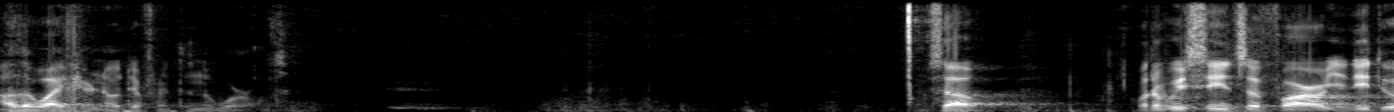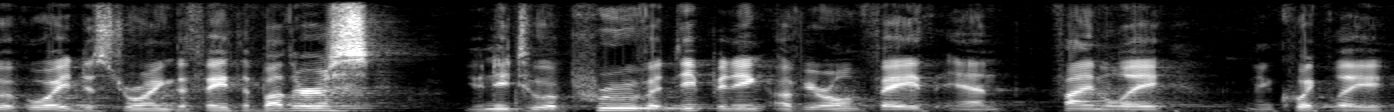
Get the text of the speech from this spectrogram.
Otherwise, you're no different than the world. So, what have we seen so far? You need to avoid destroying the faith of others You need to approve a deepening of your own faith. And finally, and quickly,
